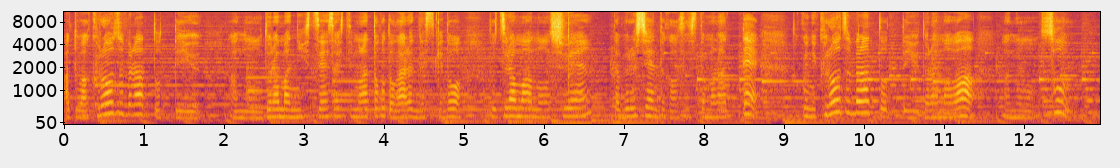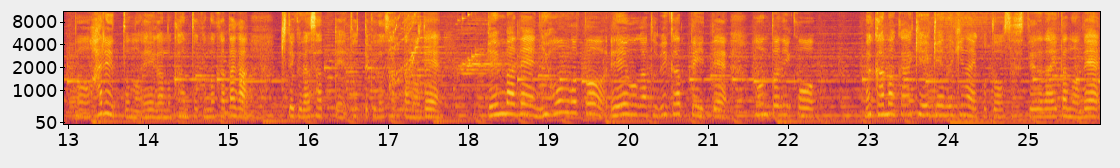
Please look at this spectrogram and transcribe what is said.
あとは「クローズブラッド」っていうあのドラマに出演させてもらったことがあるんですけどどちらもあの主演ダブル主演とかをさせてもらって特に「クローズブラッド」っていうドラマはあのソウのハリウッドの映画の監督の方が来てくださって撮ってくださったので現場で日本語と英語が飛び交っていて本当にこうなかなか経験できないことをさせていただいたので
